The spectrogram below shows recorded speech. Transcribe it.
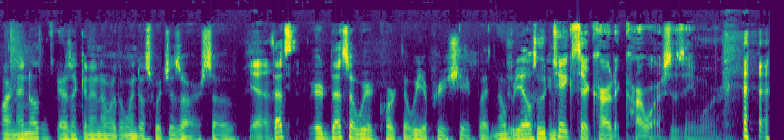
smart, and I know those guys aren't going to know where the window switches are. So Yeah. that's weird. That's a weird quirk that we appreciate, but nobody else. Who can- takes their car to car washes anymore? I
